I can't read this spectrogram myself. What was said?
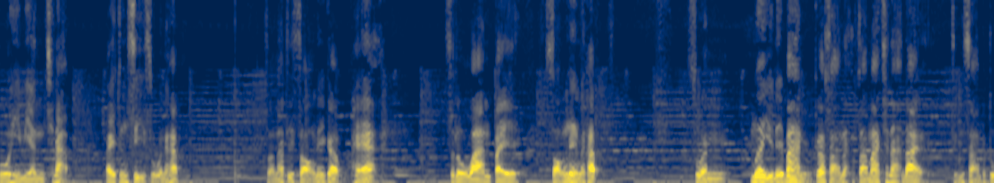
บฮีเมียนชนะไปถึง 4-0 นะครับ ส่วนนัดที่ 2 นี่ก็แพ้สโลวานไป 2-1 นะครับ ส่วนเมื่ออยู่ในบ้านก็สามารถสามารถชนะได้ถึง 3 ประตู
